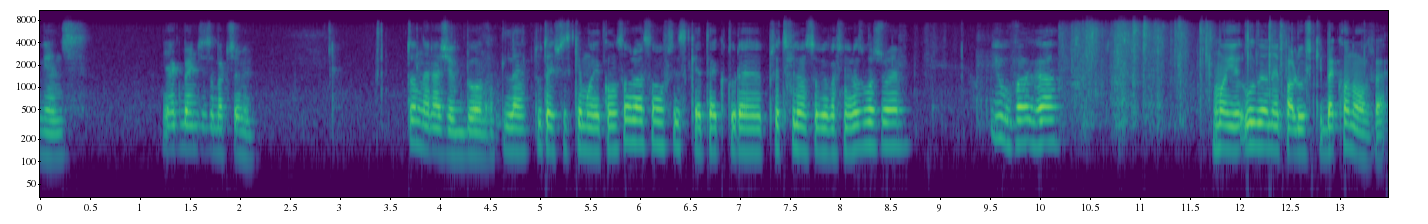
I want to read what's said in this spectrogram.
więc jak będzie, zobaczymy. To na razie było na tyle. Tutaj wszystkie moje konsole są, wszystkie te, które przed chwilą sobie właśnie rozłożyłem. I uwaga, moje ulubione paluszki bekonowe.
